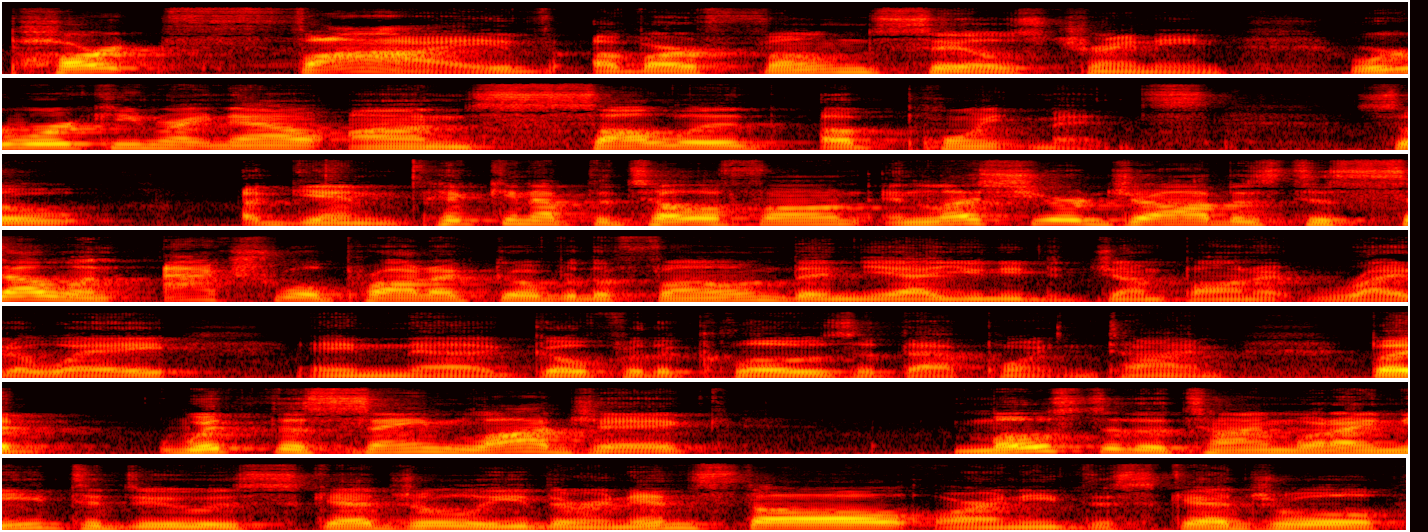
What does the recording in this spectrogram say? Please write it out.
part five of our phone sales training. We're working right now on solid appointments. So, again, picking up the telephone, unless your job is to sell an actual product over the phone, then yeah, you need to jump on it right away and uh, go for the close at that point in time. But with the same logic, most of the time what I need to do is schedule either an install or I need to schedule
